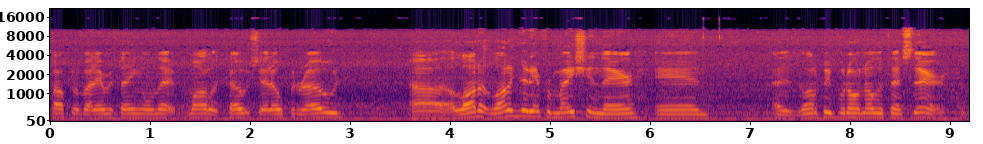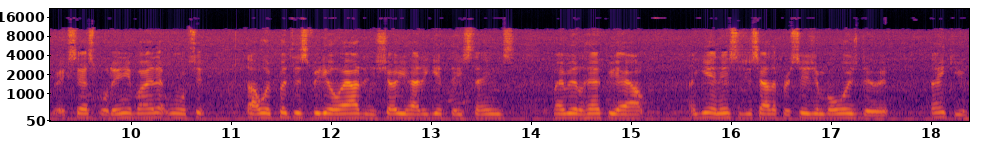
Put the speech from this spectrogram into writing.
talking about everything on that model of coach, that open road. Uh, a lot of a lot of good information there, and a lot of people don't know that that's there, accessible to anybody that wants it. Thought we'd put this video out and show you how to get these things. Maybe it'll help you out. Again, this is just how the Precision Boys do it. Thank you.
